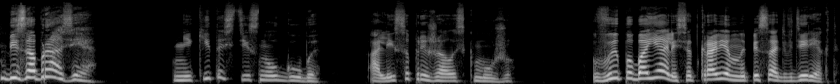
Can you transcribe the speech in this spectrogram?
Безобразие!» Никита стиснул губы. Алиса прижалась к мужу. «Вы побоялись откровенно писать в директ»,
